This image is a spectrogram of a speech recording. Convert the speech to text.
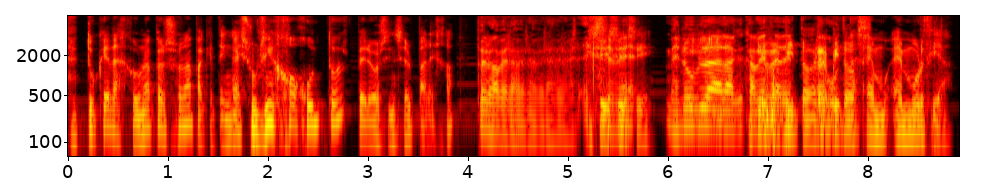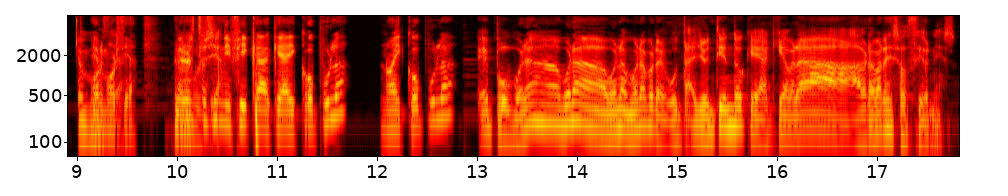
tú quedas con una persona para que tengáis un hijo juntos, pero sin ser pareja. Pero a ver, a ver, a ver, a ver. Es Sí, sí, me, sí. me nubla la Y cabeza. de repito, repito, en, en Murcia. En Murcia. En Murcia. Pero En esto Murcia. significa que hay cópula, no hay cópula. Eh, pues buena, buena, buena, buena pregunta. Yo entiendo que aquí habrá, habrá varias opciones.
